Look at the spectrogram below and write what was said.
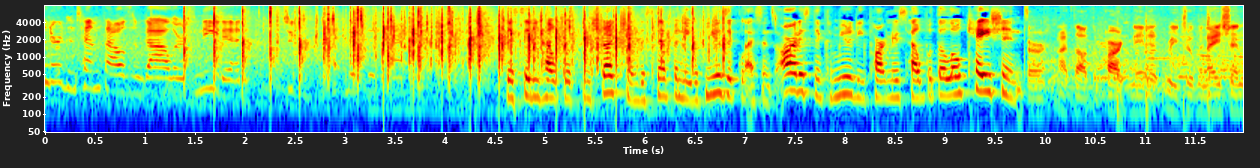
$110,000 needed to make this happen. The city helped with construction, the symphony with music lessons, artists and community partners helped with the locations. I thought the park needed rejuvenation,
